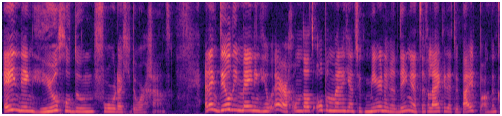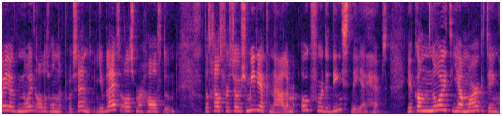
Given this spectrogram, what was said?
Eén ding heel goed doen voordat je doorgaat. En ik deel die mening heel erg, omdat op het moment dat je natuurlijk meerdere dingen tegelijkertijd erbij pakt, dan kan je ook nooit alles 100% doen. Je blijft alles maar half doen. Dat geldt voor social media kanalen, maar ook voor de diensten die jij hebt. Je kan nooit jouw marketing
